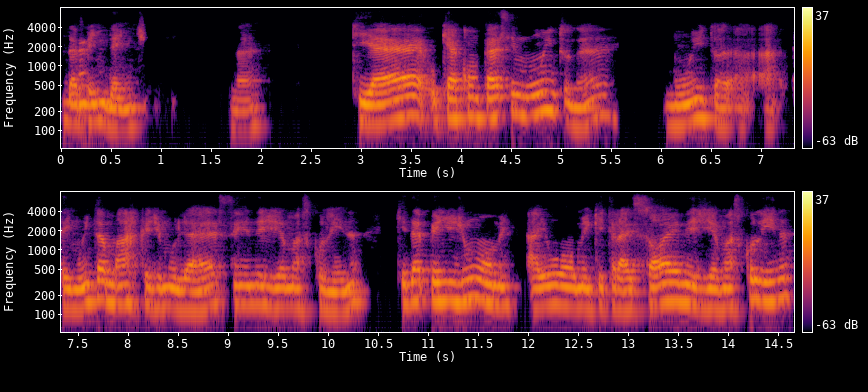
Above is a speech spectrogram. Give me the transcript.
dependente, uhum. né? Que é o que acontece muito, né? Muito, a, a, tem muita marca de mulher sem energia masculina que depende de um homem. Aí o homem que traz só a energia masculina,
